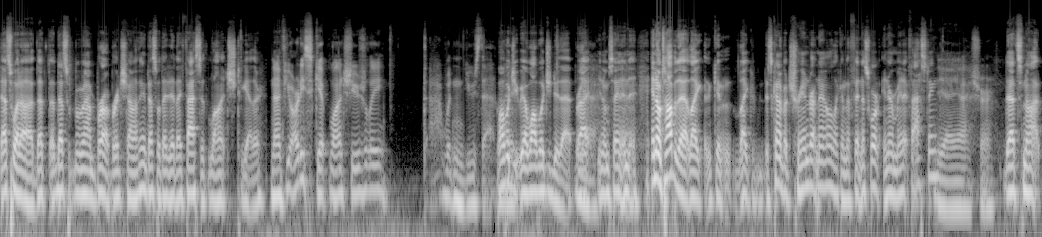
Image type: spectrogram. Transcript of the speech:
that's what uh that that's what I brought Bridgetown. I think that's what they did. They fasted lunch together. Now, if you already skip lunch, usually, I wouldn't use that. Why would you? Yeah, why would you do that? Right? Yeah, You know what I'm saying? yeah. And and on top of that, like again, like it's kind of a trend right now, like in the fitness world, intermittent fasting. Yeah, yeah, sure. That's not.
